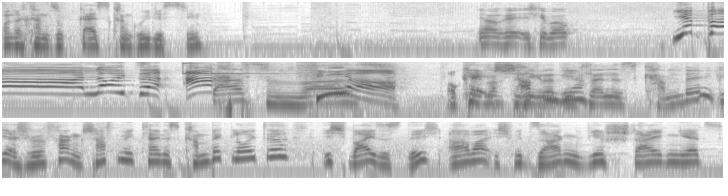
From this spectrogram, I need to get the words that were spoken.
Und das kann so geistkrank Wheelies ziehen. Ja, okay, ich gebe auf. Jeppa! Leute! 8! Das war's. 4! Okay, hier schaffen gerade wir... ein kleines Comeback? Ja, ich würde fragen, schaffen wir ein kleines Comeback, Leute? Ich weiß es nicht, aber ich würde sagen, wir steigen jetzt...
